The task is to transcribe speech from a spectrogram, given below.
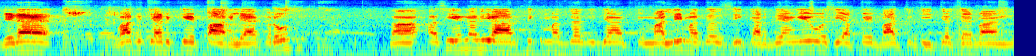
ਜਿਹੜਾ ਵੱਧ ਚੜ ਕੇ ਭਾਗ ਲਿਆ ਕਰੋ। ਤਾਂ ਅਸੀਂ ਇਹਨਾਂ ਦੀ ਆਰਥਿਕ ਮਦਦ ਜਾਂ ਮਾਲੀ ਮਦਦ ਅਸੀਂ ਕਰ ਦਿਆਂਗੇ। ਉਹ ਅਸੀਂ ਆਪੇ ਬਾਅਦ ਚ ਟੀਚਰ ਸਹਿਬਾਨ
